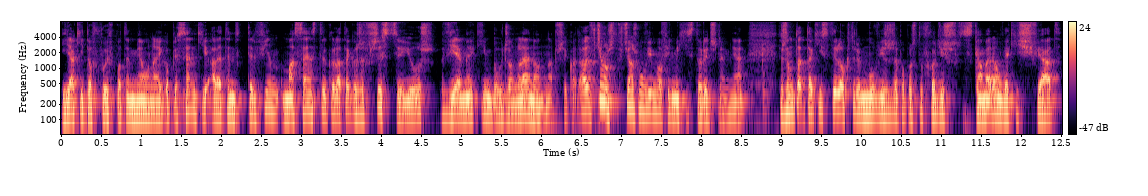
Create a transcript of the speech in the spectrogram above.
i jaki to wpływ potem miało na jego piosenki, ale ten, ten film ma sens tylko dlatego, że wszyscy już wiemy, kim był John Lennon na przykład. Ale wciąż, wciąż mówimy o filmie historycznym, nie? Zresztą ta, taki styl, o którym mówisz, że po prostu wchodzisz z kamerą w jakiś świat,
